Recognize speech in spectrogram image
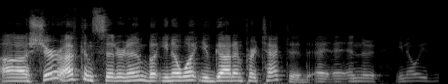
uh, sure, I've considered him, but you know what? You've got him protected. And, you know, he's, he's...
